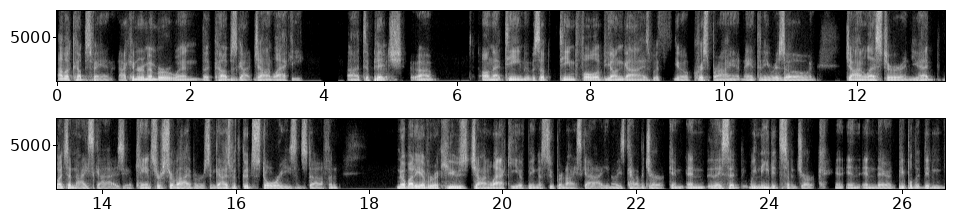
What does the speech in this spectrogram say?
I'm a Cubs fan. I can remember when the Cubs got John Lackey uh, to pitch uh, on that team. It was a team full of young guys with you know Kris Bryant and Anthony Rizzo and Jon Lester, and you had a bunch of nice guys, you know, cancer survivors and guys with good stories and stuff. And nobody ever accused John Lackey of being a super nice guy. You know, he's kind of a jerk. And and they said we needed some jerk in in, in there, people that didn't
